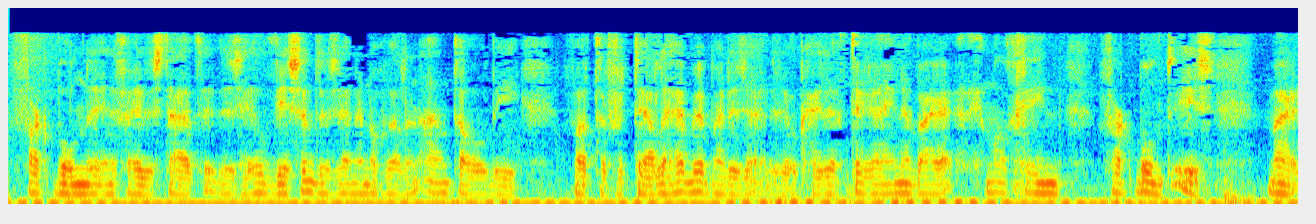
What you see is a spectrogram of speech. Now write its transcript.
Vakbonden in de Verenigde Staten. Het is heel wissend. Er zijn er nog wel een aantal die wat te vertellen hebben. Maar er zijn dus ook hele terreinen waar helemaal geen vakbond is. Maar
